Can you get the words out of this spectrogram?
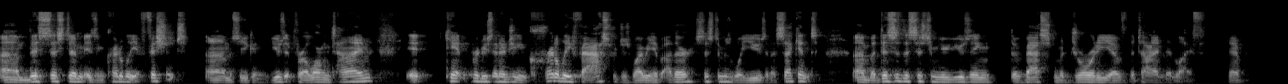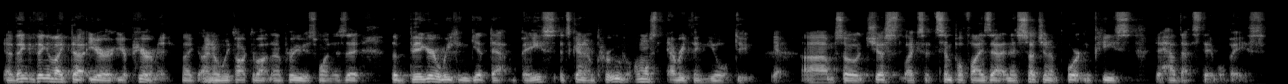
Um, this system is incredibly efficient. Um, so, you can use it for a long time. It can't produce energy incredibly fast, which is why we have other systems we'll use in a second. Um, but this is the system you're using the vast majority of the time in life. Yeah. Yeah, think think like the your your pyramid. Like I know mm-hmm. we talked about in a previous one, is that the bigger we can get that base, it's going to improve almost everything you'll do. Yeah. Um. So just like I said, simplifies that, and it's such an important piece to have that stable base.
